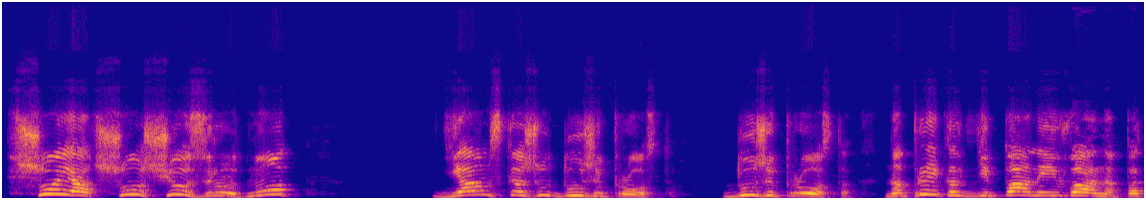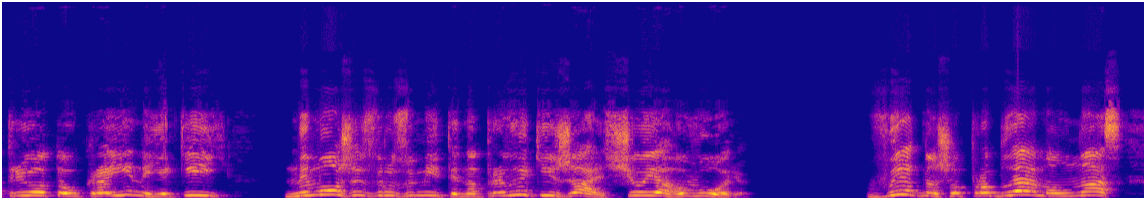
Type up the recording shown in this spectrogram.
Що я, що, що зроблю? Ну, я вам скажу дуже просто. Дуже просто. Наприклад, пана Івана, патріота України, який не може зрозуміти на превеликий жаль, що я говорю. Видно, що проблема у нас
